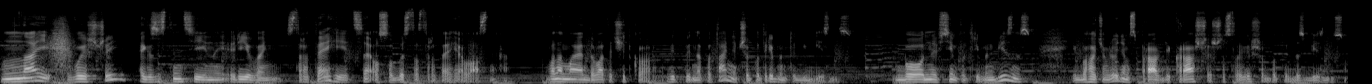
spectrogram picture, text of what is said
Найвищий екзистенційний рівень стратегії це особиста стратегія власника. Вона має давати чітко відповідь на питання, чи потрібен тобі бізнес. Бо не всім потрібен бізнес, і багатьом людям справді краще і щасливіше бути без бізнесу.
